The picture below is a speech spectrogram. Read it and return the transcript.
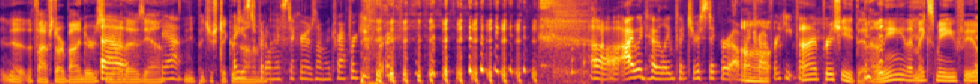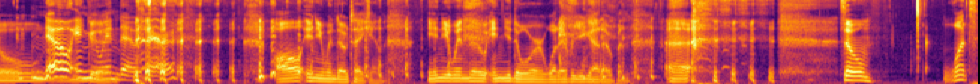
The, the five star binders. Remember Oh, those? Yeah. yeah. And You put your stickers. I stickers used on to them. put all my stickers on my trapper keeper. Uh, I would totally put your sticker on my Aw, trapper keeper. I appreciate that, honey. that makes me feel no good. innuendo there. All innuendo taken. Innuendo in your door, whatever you got open. Uh, so what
